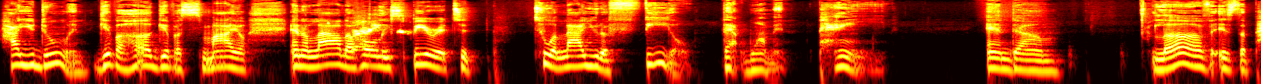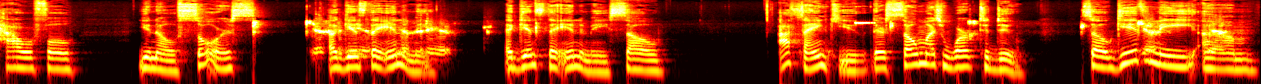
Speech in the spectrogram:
How you doing? Give a hug, give a smile, and allow the Right. Holy Spirit to to allow you to feel that woman pain. And um, love is the powerful, you know, source Yes, against the enemy. is. against the enemy. So I thank you. There's so much work to do. So give Yes, me yes. um,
